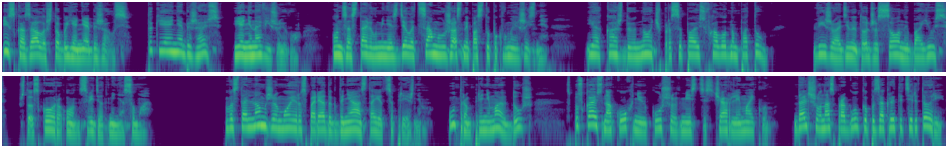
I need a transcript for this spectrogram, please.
и сказала, чтобы я не обижалась. Так я и не обижаюсь. Я ненавижу его. Он заставил меня сделать самый ужасный поступок в моей жизни. Я каждую ночь просыпаюсь в холодном поту. Вижу один и тот же сон и боюсь, что скоро он сведет меня с ума. В остальном же мой распорядок дня остается прежним. Утром принимаю душ — Спускаюсь на кухню и кушаю вместе с Чарли и Майклом. Дальше у нас прогулка по закрытой территории.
